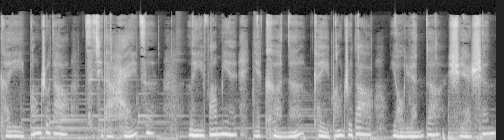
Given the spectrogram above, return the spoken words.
可以帮助到自己的孩子，另一方面也可能可以帮助到有缘的学生。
